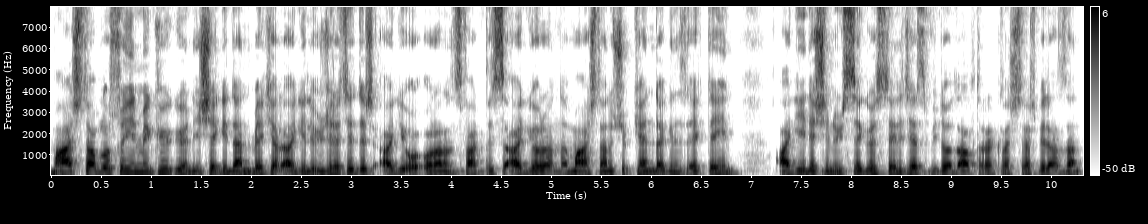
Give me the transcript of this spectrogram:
Maaş tablosu 22 gün işe giden bekar agili ücretidir. Agi oranınız farklıysa agi oranına maaştan düşüp kendi aginizi ekleyin. Agi ile şimdi size göstereceğiz. Videoda alt arkadaşlar birazdan.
